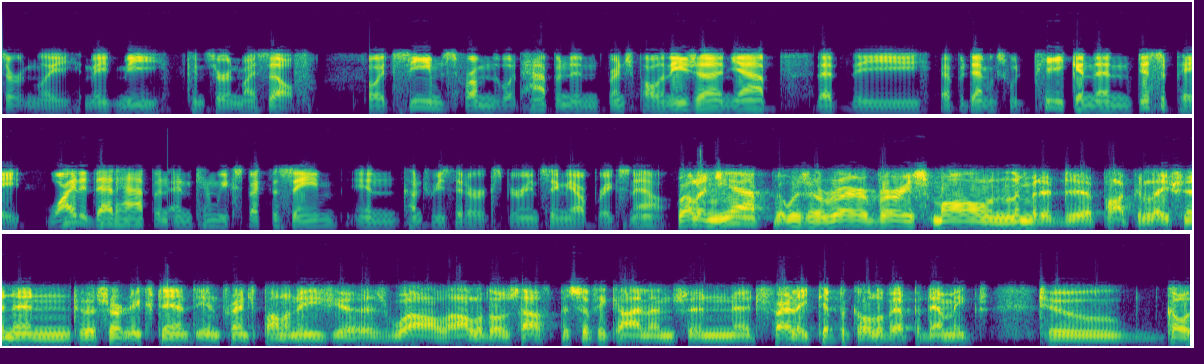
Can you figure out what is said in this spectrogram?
certainly made me concerned myself. So it seems from what happened in French Polynesia and Yap that the epidemics would peak and then dissipate. Why did that happen, and can we expect the same in countries that are experiencing the outbreaks now? Well, in Yap, it was a rare, very small and limited uh, population, and to a certain extent in French Polynesia as well. All of those South Pacific islands, and it's fairly typical of epidemics to go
